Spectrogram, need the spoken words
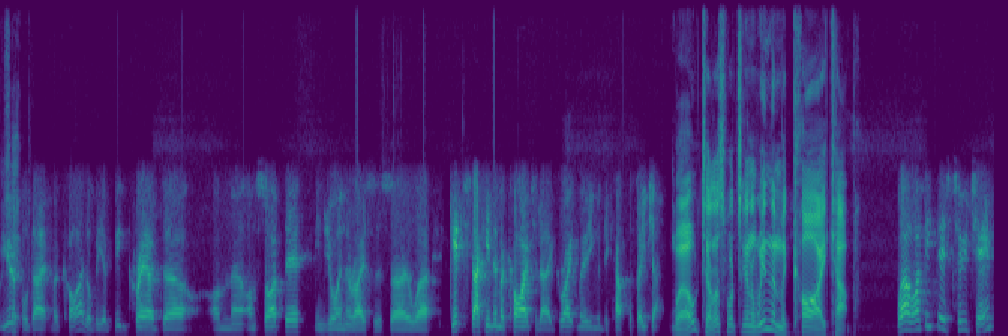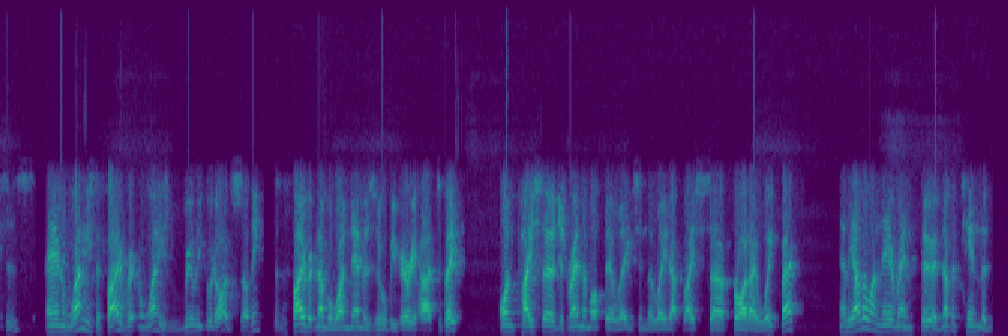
Beautiful day at Mackay. There'll be a big crowd uh, on uh, on site there enjoying the races. So uh, get stuck into Mackay today. Great meeting with the Cup to feature. Well, tell us what's going to win the Mackay Cup. Well, I think there's two chances, and one is the favourite, and one is really good odds. So I think that the favourite number one, Namazu, will be very hard to beat. On pacer, just ran them off their legs in the lead-up race uh, Friday week back. Now the other one there ran third, number ten, the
